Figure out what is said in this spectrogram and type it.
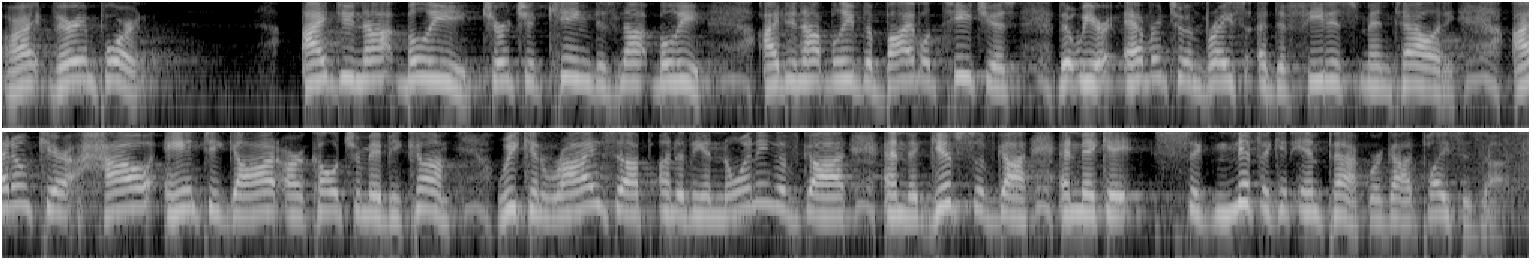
All right, very important. I do not believe, Church of King does not believe, I do not believe the Bible teaches that we are ever to embrace a defeatist mentality. I don't care how anti God our culture may become, we can rise up under the anointing of God and the gifts of God and make a significant impact where God places us,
